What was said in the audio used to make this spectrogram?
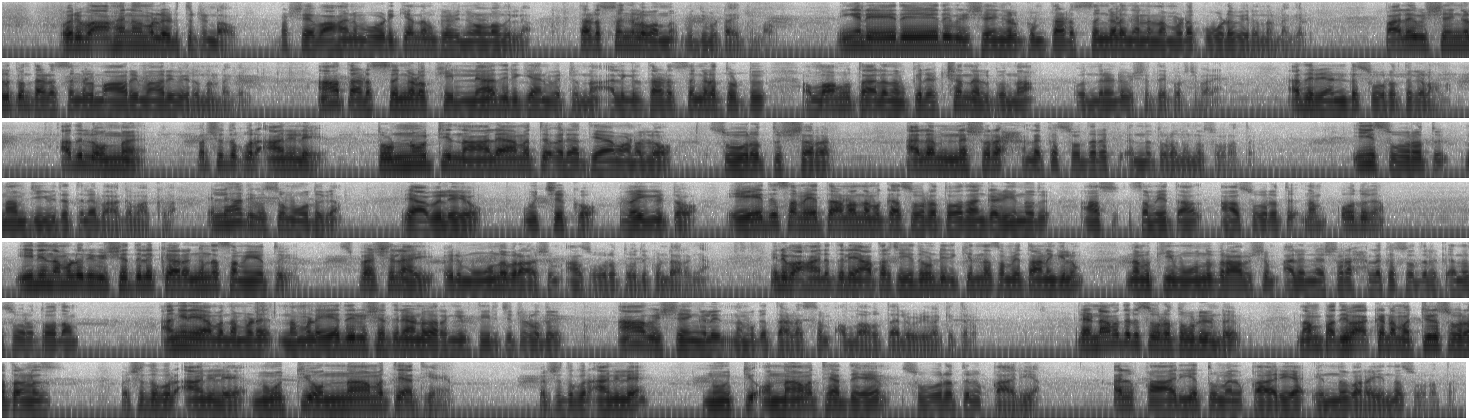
ഒരു വാഹനം നമ്മൾ എടുത്തിട്ടുണ്ടാവും. പക്ഷേ വാഹനം ഓടിക്കാൻ നമുക്ക് കഴിഞ്ഞോളണമെന്നില്ല തടസ്സങ്ങൾ വന്ന് ബുദ്ധിമുട്ടായിട്ടുണ്ടാവും. ഇങ്ങനെ ഏതേത് വിഷയങ്ങൾക്കും തടസ്സങ്ങൾ ഇങ്ങനെ നമ്മുടെ കൂടെ വരുന്നുണ്ടെങ്കിൽ പല വിഷയങ്ങൾക്കും തടസ്സങ്ങൾ മാറി മാറി വരുന്നുണ്ടെങ്കിൽ ആ തടസ്സങ്ങളൊക്കെ ഇല്ലാതിരിക്കാൻ പറ്റുന്ന അല്ലെങ്കിൽ തടസ്സങ്ങളെ തൊട്ട് അള്ളാഹു താല നമുക്ക് രക്ഷ നൽകുന്ന ഒന്ന് രണ്ട് വിഷയത്തെക്കുറിച്ച് പറയാം. അത് രണ്ട് സൂറത്തുകളാണ്. അതിലൊന്ന് പരിശുദ്ധ ഖുർആാനിലെ തൊണ്ണൂറ്റി നാലാമത്തെ ഒരു അധ്യായമാണല്ലോ സൂറത്തു ഷറഹ് അലം നഷ്റഹ് ലക സുദറക് എന്ന് തുടങ്ങുന്ന സൂറത്ത്. ഈ സൂറത്ത് നാം ജീവിതത്തിന്റെ ഭാഗമാക്കുക. എല്ലാ ദിവസവും ഓതുക. രാവിലെയോ ഉച്ചക്കോ വൈകിട്ടോ ഏത് സമയത്താണോ നമുക്ക് ആ സൂറത്ത് ഓതാൻ കഴിയുന്നത് ആ സമയത്ത് ആ- ആ സൂറത്ത് നാം ഓതുക. ഇനി നമ്മളൊരു വിഷയത്തിലേക്ക് ഇറങ്ങുന്ന സമയത്ത് സ്പെഷ്യലായി ഒരു മൂന്ന് പ്രാവശ്യം ആ സൂറത്ത് ഓതിക്കൊണ്ട് ഇറങ്ങാം ഇനി വാഹനത്തിൽ യാത്ര ചെയ്തുകൊണ്ടിരിക്കുന്ന സമയത്താണെങ്കിലും നമുക്ക് ഈ മൂന്ന് പ്രാവശ്യം അലനഷ്റഹ് ലക സുദറക് എന്ന സൂറത്ത് ഓതാം. അങ്ങനെയാകുമ്പോൾ നമ്മുടെ നമ്മൾ ഏതൊരു വിഷയത്തിലാണോ ഇറങ്ങി തിരിച്ചിട്ടുള്ളത് ആ വിഷയങ്ങളിൽ നമുക്ക് തടസ്സം അള്ളാഹു താല ഒഴിവാക്കി തരും. രണ്ടാമത്തെ ഒരു സൂറത്ത് കൂടിയുണ്ട്. നാം പതിവാക്കേണ്ട മറ്റൊരു സൂറത്താണ് പരിശുദ്ധ ഖുർആാനിലെ നൂറ്റി ഒന്നാമത്തെ അധ്യായം. പരിശുദ്ധ ഖുർആാനിലെ നൂറ്റി ഒന്നാമത്തെ അധ്യായം സൂറത്തുൽ കാരിയ അൽ കാരിയത്തും അൽ കാരിയ എന്ന് പറയുന്ന സൂറത്ത്.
